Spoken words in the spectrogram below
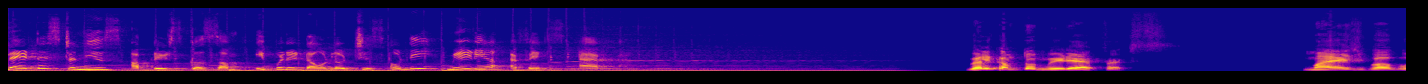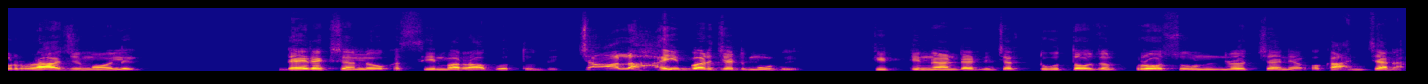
లేటెస్ట్ న్యూస్ అప్డేట్స్ కోసం ఇప్పుడే డౌన్లోడ్ చేసుకోండి media effects app. Welcome to media effects Mahesh Babu Rajamouli డైరెక్షన్లో ఒక సినిమా రాబోతుంది. చాలా high budget movie. Fifteen hundred నుంచి టూ థౌజండ్ క్రోస్ ఉండొచ్చు అనే ఒక అంచనా.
